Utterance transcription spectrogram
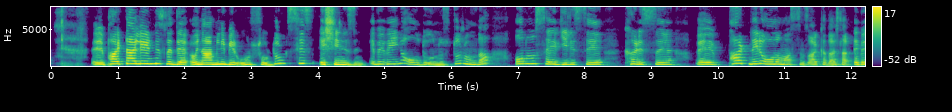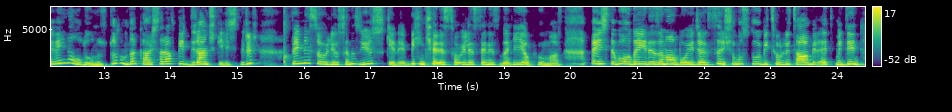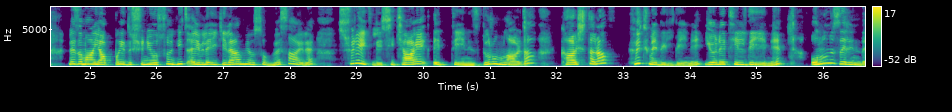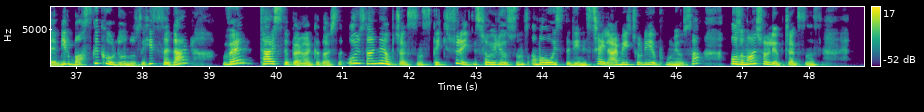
Eee, partnerlerinizle de önemli bir unsurdur. Siz eşinizin ebeveyni olduğunuz durumda onun sevgilisi, karısı, partneri olamazsınız arkadaşlar. Ebeveyn olduğunuz durumda karşı taraf bir direnç geliştirir ve ne söylüyorsanız 100 kere, 1000 kere söyleseniz dahi yapılmaz. E işte bu odayı ne zaman boyayacaksın, şu musluğu bir türlü tamir etmedin, ne zaman yapmayı düşünüyorsun, hiç evle ilgilenmiyorsun vesaire. Sürekli şikayet ettiğiniz durumlarda karşı taraf hükmedildiğini, yönetildiğini, onun üzerinde bir baskı kurduğunuzu hisseder ve ters teper arkadaşlar. O yüzden ne yapacaksınız? Peki sürekli söylüyorsunuz ama o istediğiniz şeyler bir türlü yapılmıyorsa o zaman şöyle yapacaksınız.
